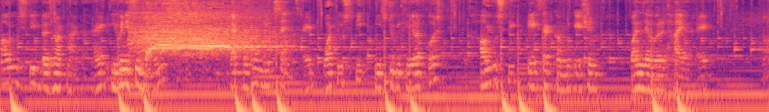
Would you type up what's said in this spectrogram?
how you speak does not matter, right? Even if you dance, that does not make sense, right? What you speak needs to be clear first. How you speak takes that communication one level higher, right? Now,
